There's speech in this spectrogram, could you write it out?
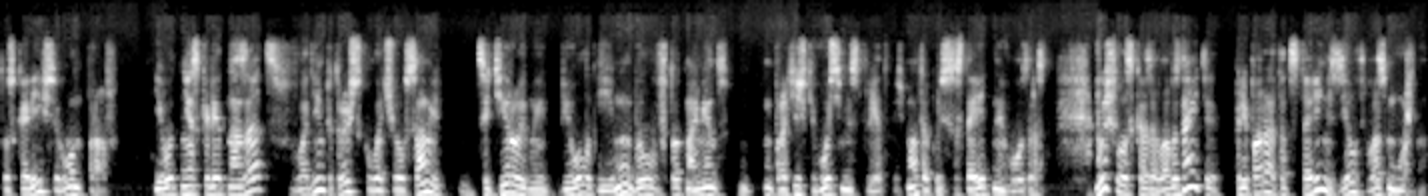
то, скорее всего, он прав. И вот несколько лет назад Владимир Петрович Скулачев, самый цитируемый биолог, и ему был в тот момент ну, практически 80 лет, весьма такой состоятельный возраст, вышел и сказал, а вы знаете, препарат от старения сделать возможно.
